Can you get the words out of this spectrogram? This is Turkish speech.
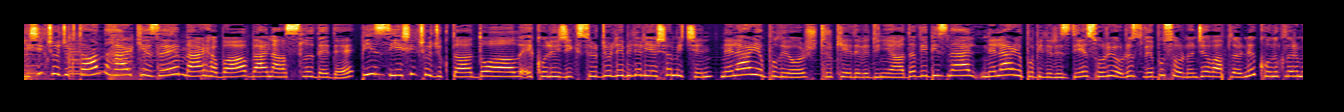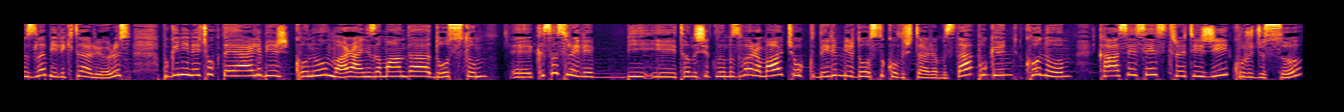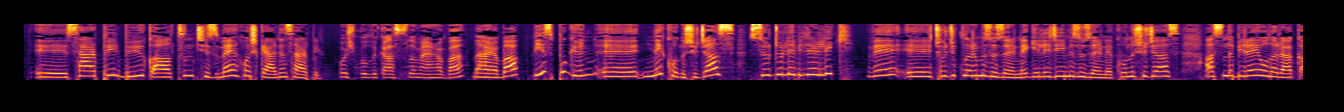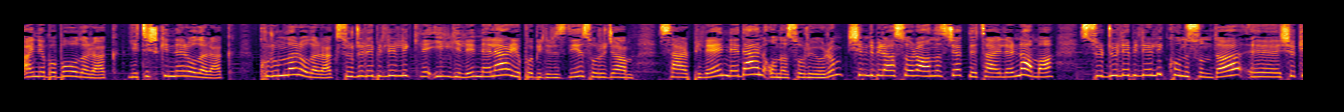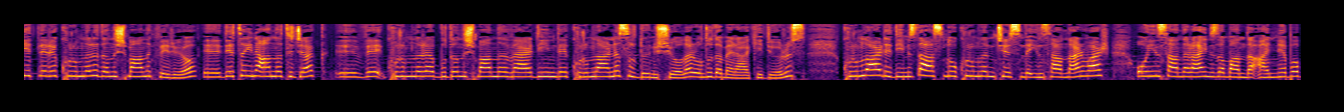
Yeşil Çocuk'tan herkese merhaba ben Aslı Dede. Biz Yeşil Çocuk'ta doğal, ekolojik, sürdürülebilir yaşam için neler yapılıyor Türkiye'de ve dünyada ve biz neler yapabiliriz diye soruyoruz ve bu sorunun cevaplarını konuklarımızla birlikte arıyoruz. Bugün yine çok değerli bir konuğum var aynı zamanda dostum. Ee, kısa süreli bir e, tanışıklığımız var ama çok derin bir dostluk oluştu aramızda. Bugün konuğum KSS Strateji kurucusu e, Serpil Büyük Altın Çizme. Hoş geldin Serpil. Hoş bulduk Aslı merhaba. Merhaba. Biz bugün e, ne konuşacağız? Sürdürülebilirlik ve e, çocuklarımız üzerine, geleceğimiz üzerine konuşacağız. Aslında birey olarak, anne baba olarak, yetişkinler olarak, kurumlar olarak sürdürülebilirlikle ilgili neler yapabiliriz diye soracağım Serpil'e. Neden ona soruyorum? Şimdi biraz sonra anlatacak detaylarını ama sürdürülebilirlik konusunda e, şirketlere, kurumlara danışmanlık veriyor. E, detayını anlatacak e, ve kurumlara bu danışmanlığı verdiğinde kurumlar nasıl dönüşüyorlar onu da merak ediyoruz. Kurumlar dediğimizde aslında o kurumların içerisinde insanlar var. O insanlar aynı zamanda anne baba.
